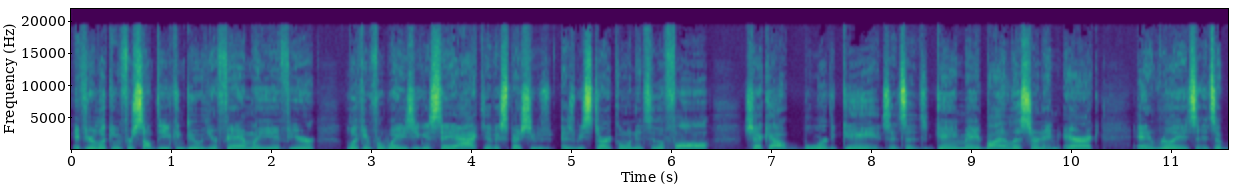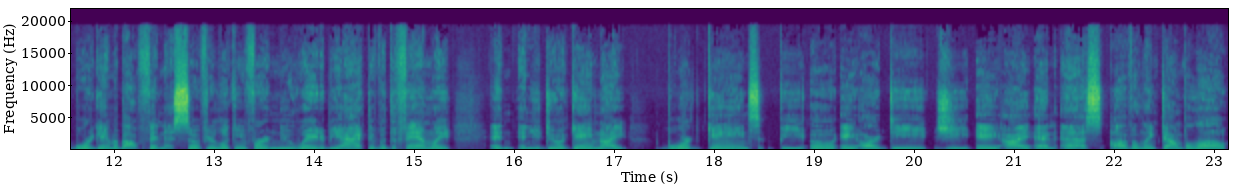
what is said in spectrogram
If you're looking for something you can do with your family, if you're looking for ways you can stay active, especially as we start going into the fall, check out Board Gains. It's a, it's a game made by a listener named Eric, and really it's, it's a board game about fitness. So if you're looking for a new way to be active with the family and, and you do a game night, Board Gains, B O A R D G A I N S. I'll have a link down below.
